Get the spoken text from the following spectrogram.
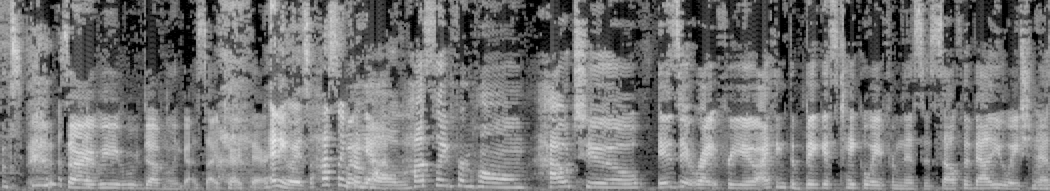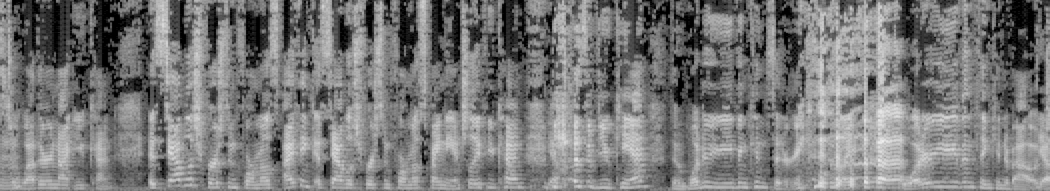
Sorry, we definitely got sidetracked there. Anyways, hustling But from yeah, home. hustling from home, how to, is it right for you? I think the biggest takeaway from this is self evaluation as Mm-hmm. to whether or not you can. Establish first and foremost, I think establish first and foremost financially if you can, Yeah. because if you can't, then what are you even considering? like, what are you even thinking about? Yes.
